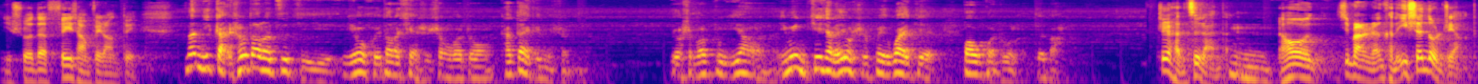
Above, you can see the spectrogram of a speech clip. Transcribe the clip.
你说的非常非常对。那你感受到了自己，你又回到了现实生活中，它带给你什么？有什么不一样了呢？因为你接下来又是被外界包裹住了，对吧？这是很自然的，嗯。然后基本上人可能一生都是这样的。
